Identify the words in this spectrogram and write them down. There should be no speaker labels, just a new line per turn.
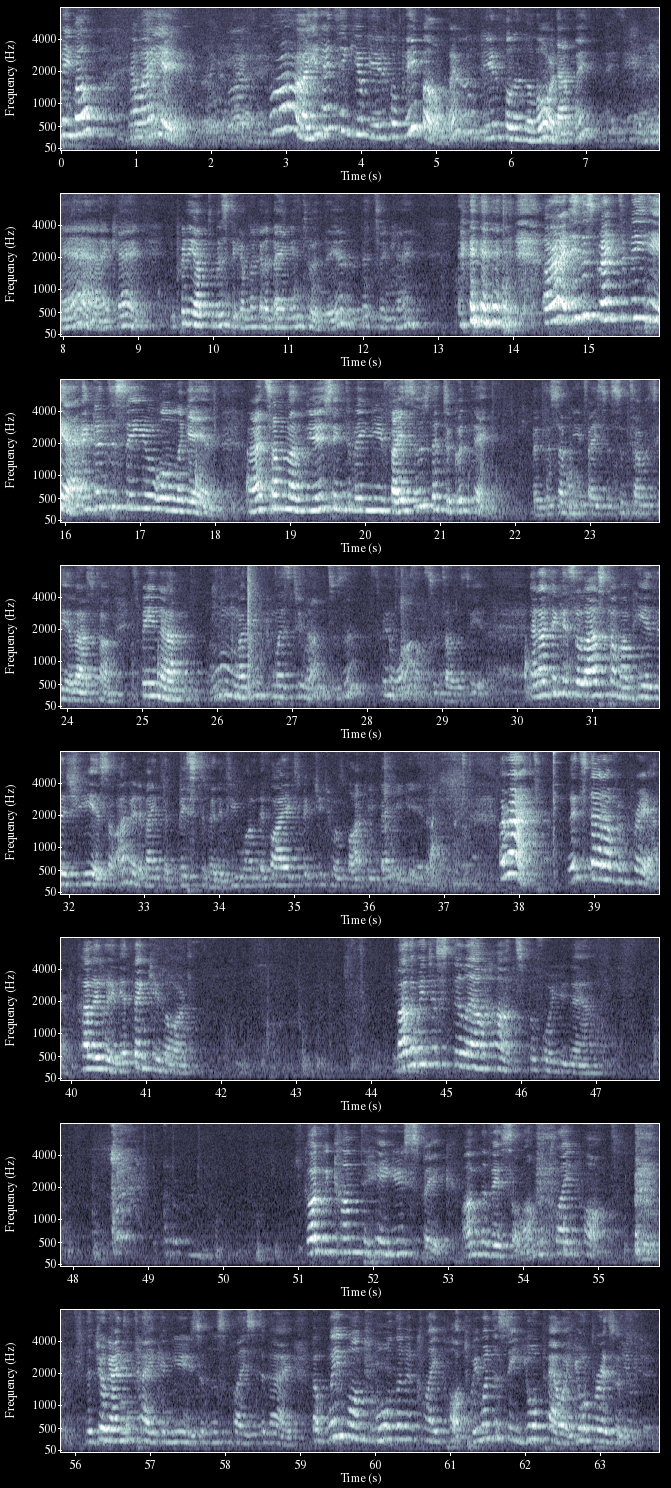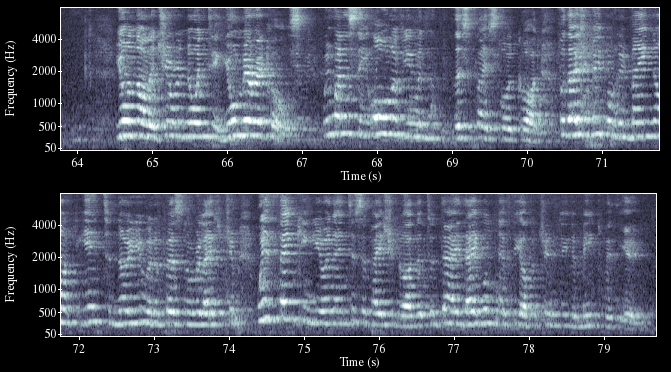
people. How are you? Oh, you don't think you're beautiful people. We're all beautiful in the Lord, aren't we? Yeah, okay. You're pretty optimistic. I'm not going to bang into it there, that's okay. all right, it is great to be here and good to see you all again. All right, some of you seem to be new faces. That's a good thing. But there's some new faces since I was here last time. It's been, um, mm, I think, almost two months, isn't it? It's been a while since I was here. And I think it's the last time I'm here this year, so I better make the best of it if you want, if I expect you to invite me back again. All right, let's start off in prayer. Hallelujah. Thank you, Lord. Father, we just still our hearts before you now. God, we come to hear you speak. I'm the vessel, I'm the clay pot that you're going to take and use in this place today. But we want more than a clay pot. We want to see your power, your presence, your knowledge, your anointing, your miracles. We want to see all of you in this place, Lord God. For those people who may not yet know you in a personal relationship, we're thanking you in anticipation, God, that today they will have the opportunity to meet with you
